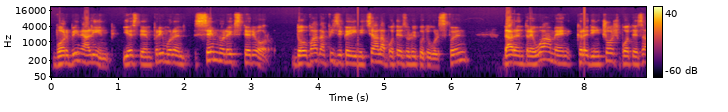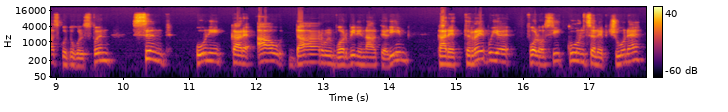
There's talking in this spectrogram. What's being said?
vorbirea limbi este în primul rând semnul exterior, dovada fizică inițială a botezului cu Duhul Sfânt, dar între oameni credincioși botezați cu Duhul Sfânt sunt unii care au darul vorbirii în alte limbi, care trebuie folosit cu înțelepciune,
